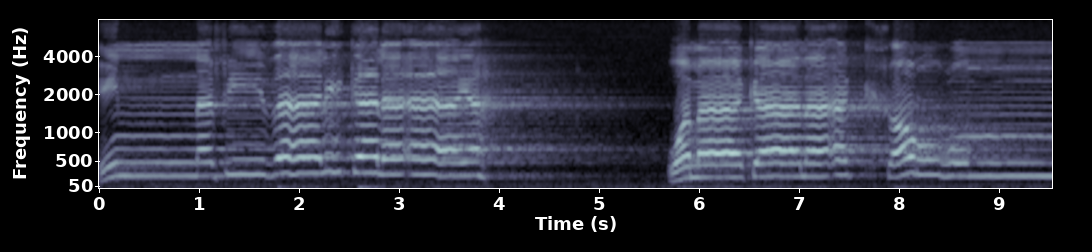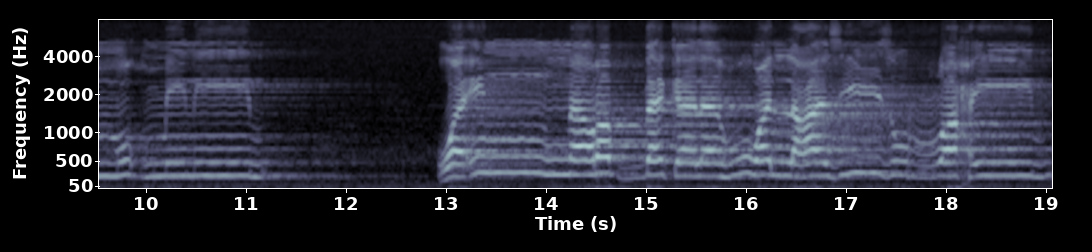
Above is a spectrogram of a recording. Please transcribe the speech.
إن في ذلك لآية. وما كان أكثرهم مؤمنين. وإن ربك لهو العزيز الرحيم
